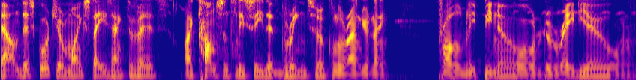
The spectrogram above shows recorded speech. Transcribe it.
Yeah, on Discord, your mic stays activated. I constantly see that green circle around your name. Probably Pino or the radio or.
